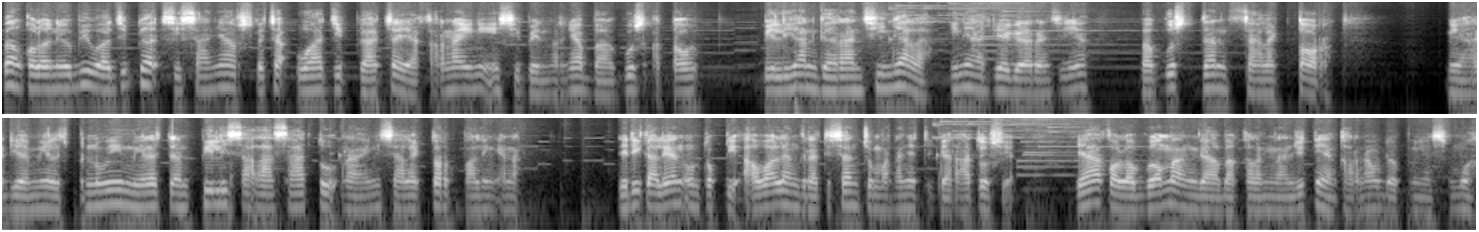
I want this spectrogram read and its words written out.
Bang, kalau newbie wajib gak? Sisanya harus gacha? Wajib gacha ya, karena ini isi bannernya bagus atau pilihan garansinya lah. Ini hadiah garansinya bagus dan selektor nih hadiah miles. Penuhi miles dan pilih salah satu. Nah ini selektor paling enak. Jadi kalian untuk di awal yang gratisan cuma hanya 300 ya. Ya kalau gue mah nggak bakalan lanjutnya karena udah punya semua.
